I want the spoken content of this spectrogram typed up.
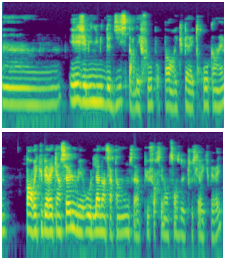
Euh, et j'ai mis une limite de 10 par défaut pour pas en récupérer trop quand même. Pas en récupérer qu'un seul, mais au-delà d'un certain nombre, ça n'a plus forcément de sens de tous les récupérer.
